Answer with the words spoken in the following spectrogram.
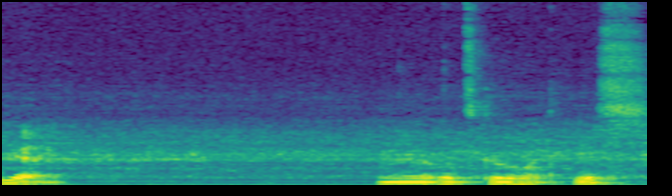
yeah. Uh, let's go like this.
